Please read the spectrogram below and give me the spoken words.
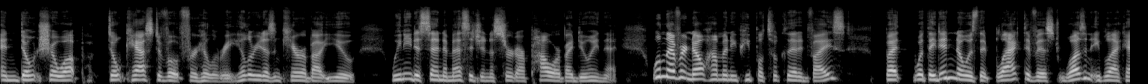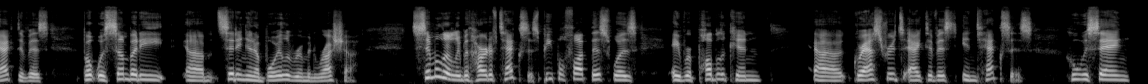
and don't show up. Don't cast a vote for Hillary. Hillary doesn't care about you. We need to send a message and assert our power by doing that. We'll never know how many people took that advice, but what they didn't know is that Blacktivist wasn't a black activist, but was somebody um, sitting in a boiler room in Russia. Similarly, with Heart of Texas, people thought this was a Republican uh, grassroots activist in Texas who was saying,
